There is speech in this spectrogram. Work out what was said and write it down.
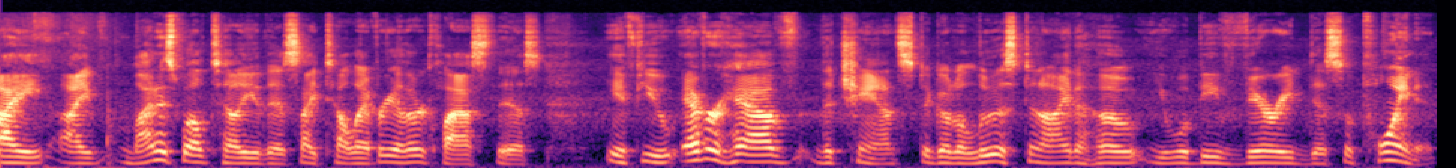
I, I might as well tell you this. I tell every other class this. If you ever have the chance to go to Lewiston, Idaho, you will be very disappointed.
